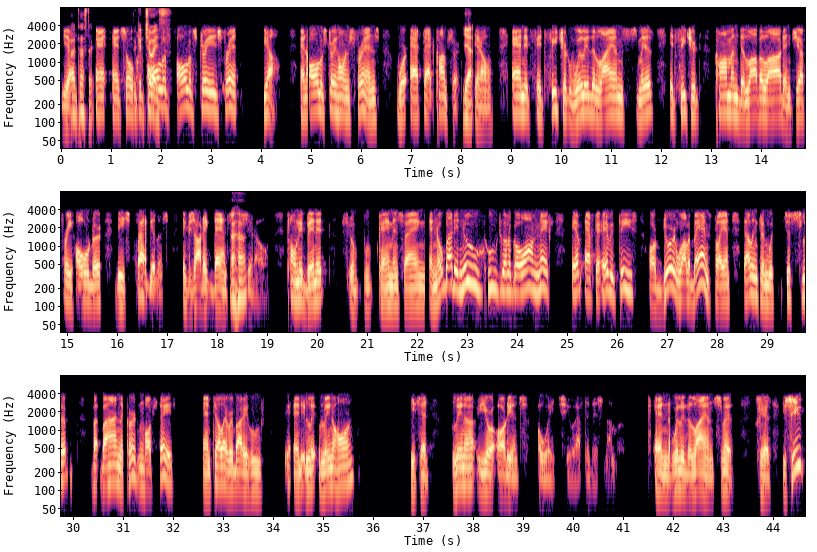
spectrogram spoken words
yeah. Fantastic. And, and so good choice. all of all of Stray's friends, yeah, and all of Strayhorn's friends were at that concert. Yeah. you know, and it it featured Willie the Lion Smith. It featured Carmen de Lavalade and Geoffrey Holder. These fabulous exotic dancers. Uh-huh. You know, Tony Bennett came and sang, and nobody knew who's going to go on next. Ev- After every piece or during while the band's playing, Ellington would just slip but behind the curtain off stage and tell everybody who's and it- Lena Horne. He said, "Lena, your audience awaits you after this number." And Willie the Lion Smith said, "You see,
